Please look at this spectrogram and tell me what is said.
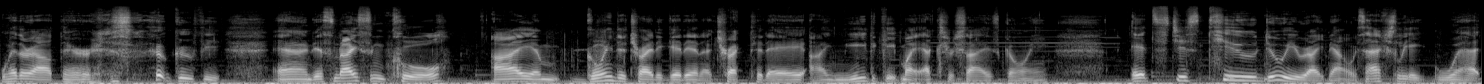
weather out there is goofy and it's nice and cool. I am going to try to get in a trek today. I need to keep my exercise going. It's just too dewy right now. It's actually wet.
